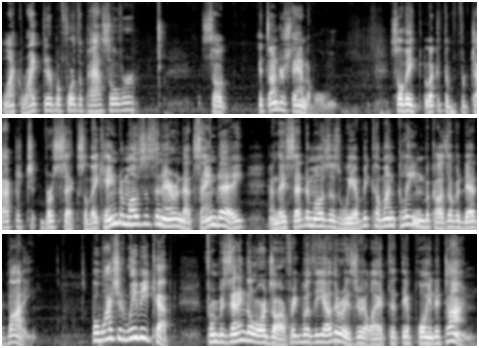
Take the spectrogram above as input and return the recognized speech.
like right there before the Passover. So it's understandable. So they look at the chapter verse 6. So they came to Moses and Aaron that same day, and they said to Moses, We have become unclean because of a dead body. But why should we be kept from presenting the Lord's offering with the other Israelites at the appointed time?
